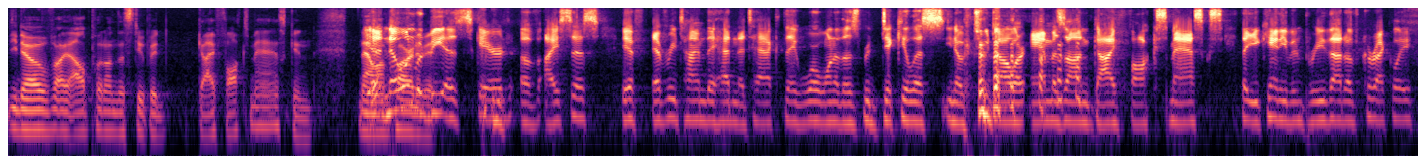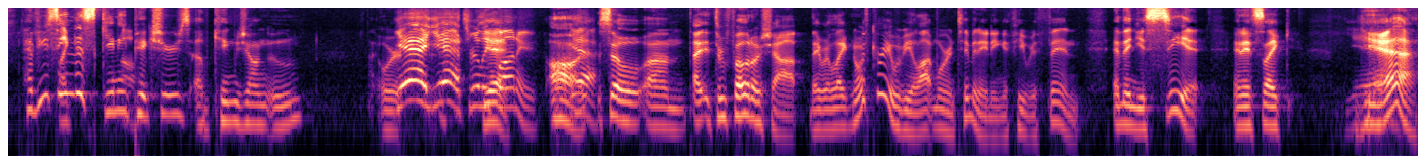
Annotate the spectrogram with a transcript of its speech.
you know, I'll put on the stupid Guy Fawkes mask, and now yeah, I'm no part one of would it. be as scared of ISIS if every time they had an attack, they wore one of those ridiculous, you know, two dollar Amazon Guy Fawkes masks that you can't even breathe out of correctly. Have you seen like- the skinny oh. pictures of Kim Jong Un? Or Yeah, yeah, it's really Yeah. funny. Oh, yeah. so um, I, through Photoshop, they were like, North Korea would be a lot more intimidating if he were thin. And then you see it, and it's like, yeah,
